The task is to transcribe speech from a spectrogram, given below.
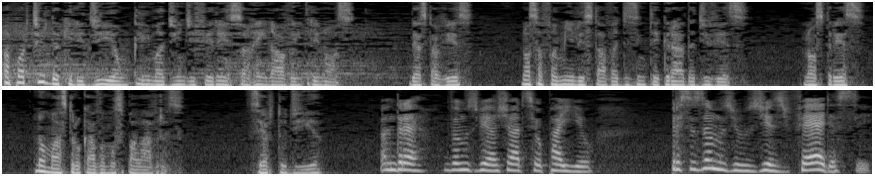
A partir daquele dia, um clima de indiferença reinava entre nós. Desta vez, nossa família estava desintegrada de vez. Nós três não mais trocávamos palavras. Certo dia. André, vamos viajar, seu pai e eu. Precisamos de uns dias de férias e.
